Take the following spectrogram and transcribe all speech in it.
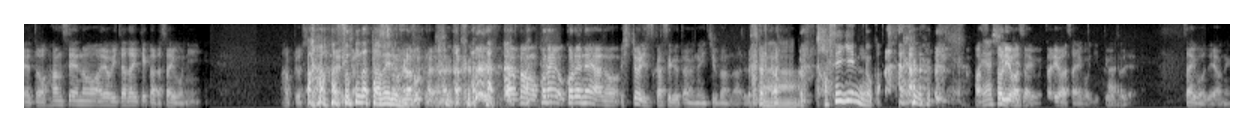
えっと、反省のあれをいただいてから最後に発表してそんな食べるの？してもらおうかな やっぱもうこれ、これね、あの、視聴率稼ぐための一番のあれだから。稼げんのか？あ怪しい鳥は最後、鳥は最後にということで、最後でお願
